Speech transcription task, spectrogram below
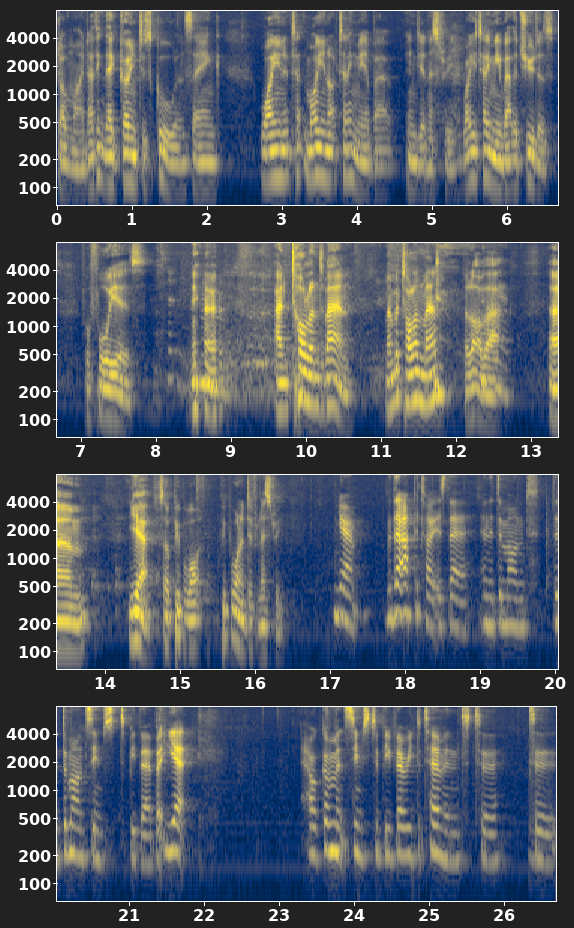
don't mind. I think they're going to school and saying, why are, you not why are you not telling me about Indian history? Why are you telling me about the Tudors for four years? You know? and Tollund Man. Remember Tollund Man? A lot of that. Um, yeah, so people want, people want a different history. Yeah, but the appetite is there, and the demand the demand seems to be there, but yet our government seems to be very determined to to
